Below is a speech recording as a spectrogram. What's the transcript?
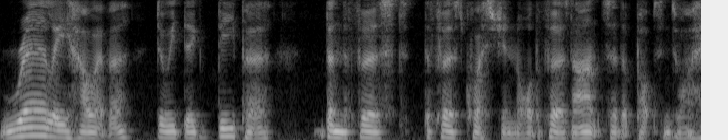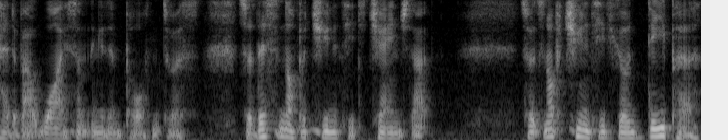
Rarely, however, do we dig deeper than the first the first question or the first answer that pops into our head about why something is important to us. So this is an opportunity to change that. So it's an opportunity to go deeper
